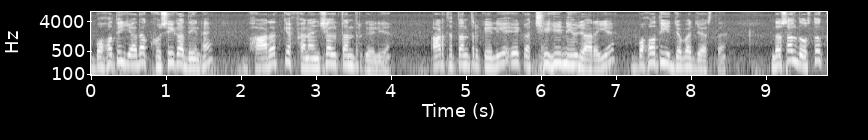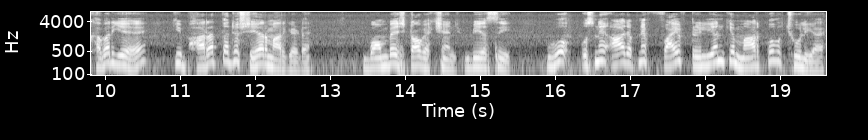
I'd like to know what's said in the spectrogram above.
बहुत ही ज़्यादा खुशी का दिन है भारत के फाइनेंशियल तंत्र के लिए। अर्थतंत्र के लिए एक अच्छी ही न्यूज़ आ रही है, बहुत ही ज़बरदस्त है। दरअसल दोस्तों, खबर ये है कि भारत का जो शेयर मार्केट है बॉम्बे स्टॉक एक्सचेंज बी वो उसने आज अपने फाइव ट्रिलियन के मार्क को छू लिया है।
